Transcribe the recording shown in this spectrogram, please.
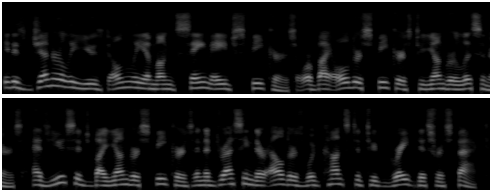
It is generally used only among same-age speakers or by older speakers to younger listeners, as usage by younger speakers in addressing their elders would constitute great disrespect.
